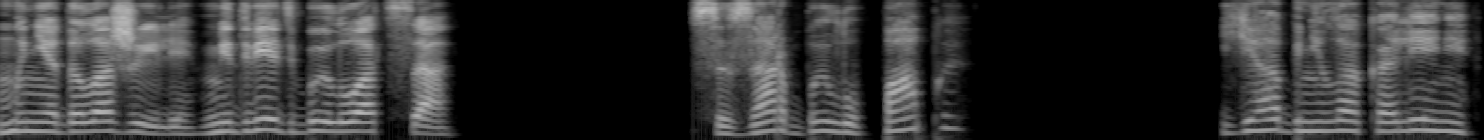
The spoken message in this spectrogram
Мне доложили, медведь был у отца. Цезар был у папы? Я обняла колени,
